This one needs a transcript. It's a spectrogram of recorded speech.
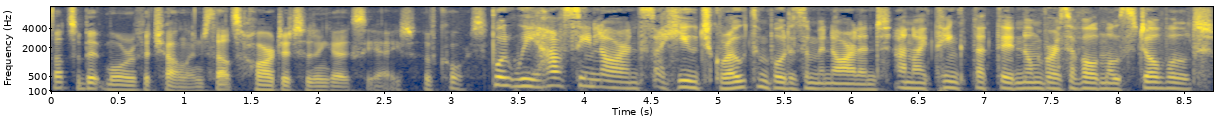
that's a bit more of a challenge. That's harder to negotiate, of course. But we have seen, Laurence, a huge growth in Buddhism in Ireland, and I think that the numbers have almost doubled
